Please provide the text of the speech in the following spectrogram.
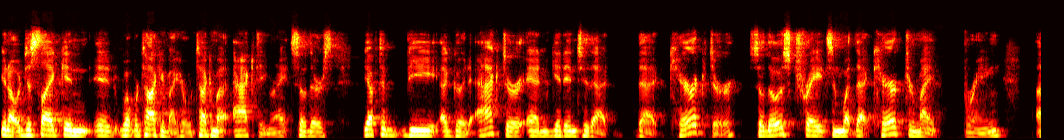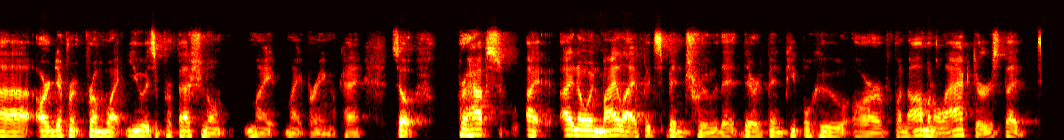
you know just like in, in what we're talking about here, we're talking about acting, right? So there's you have to be a good actor and get into that that character. So those traits and what that character might bring uh, are different from what you as a professional might might bring. Okay, so perhaps I, I know in my life it's been true that there have been people who are phenomenal actors but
